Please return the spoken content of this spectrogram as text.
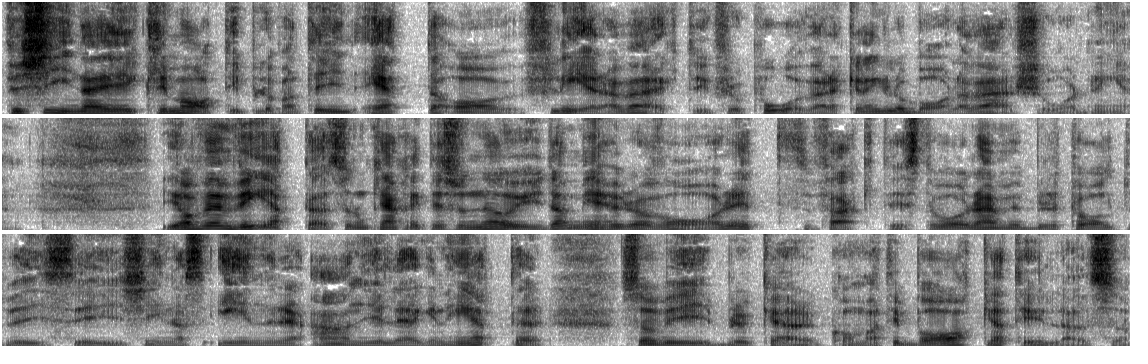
För Kina är klimatdiplomatin ett av flera verktyg för att påverka den globala världsordningen. Ja, vem vet alltså, de kanske inte är så nöjda med hur det har varit faktiskt. Det var det här med brutalt vis i Kinas inre angelägenheter som vi brukar komma tillbaka till alltså.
